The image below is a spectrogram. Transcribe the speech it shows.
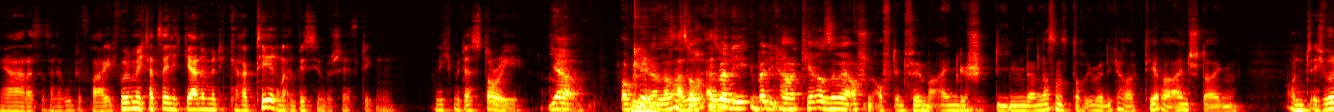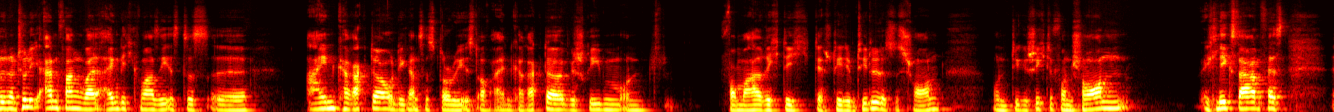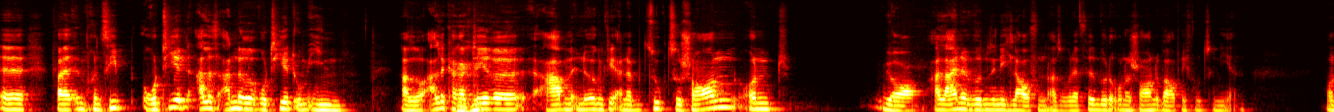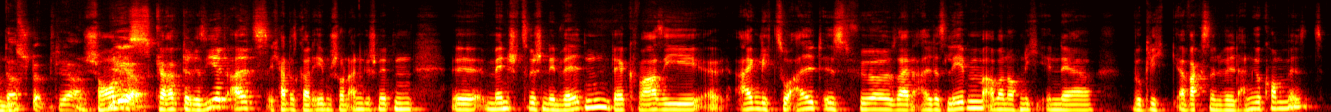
Ja, das ist eine gute Frage. Ich würde mich tatsächlich gerne mit den Charakteren ein bisschen beschäftigen. Nicht mit der Story. Ja, okay, dann lass uns Also- doch also- über, die, über die Charaktere sind wir ja auch schon oft in Filme eingestiegen. Dann lass uns doch über die Charaktere einsteigen. Und ich würde natürlich anfangen, weil eigentlich quasi ist das äh, ein Charakter und die ganze Story ist auf einen Charakter geschrieben und formal richtig, der steht im Titel, es ist Sean. Und die Geschichte von Sean, ich lege es daran fest, äh, weil im Prinzip rotiert, alles andere rotiert um ihn. Also alle Charaktere haben in irgendwie einen Bezug zu Sean und ja, alleine würden sie nicht laufen. Also der Film würde ohne Sean überhaupt nicht funktionieren. Und Das stimmt, ja. Sean Ja. ist charakterisiert als, ich hatte es gerade eben schon angeschnitten, äh, Mensch zwischen den Welten, der quasi äh, eigentlich zu alt ist für sein altes Leben, aber noch nicht in der wirklich erwachsenen Welt angekommen ist.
